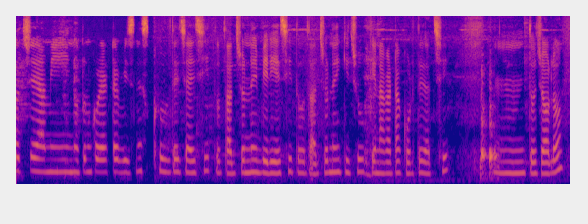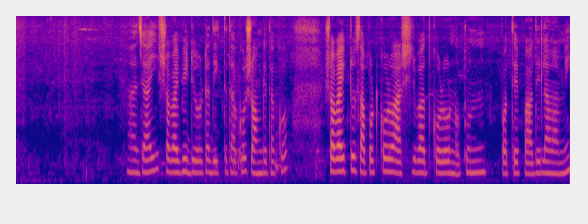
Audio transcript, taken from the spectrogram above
হচ্ছে আমি নতুন করে একটা বিজনেস খুলতে চাইছি, তো তার জন্যই বেরিয়েছি, তো তার জন্যই কিছু কেনাকাটা করতে যাচ্ছি। তো চলো। যাই, সবাই ভিডিওটা দেখতে থাকো, সঙ্গে থাকো। সবাই একটু সাপোর্ট করো, আশীর্বাদ করো, নতুন পথে পা দিলাম আমি।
